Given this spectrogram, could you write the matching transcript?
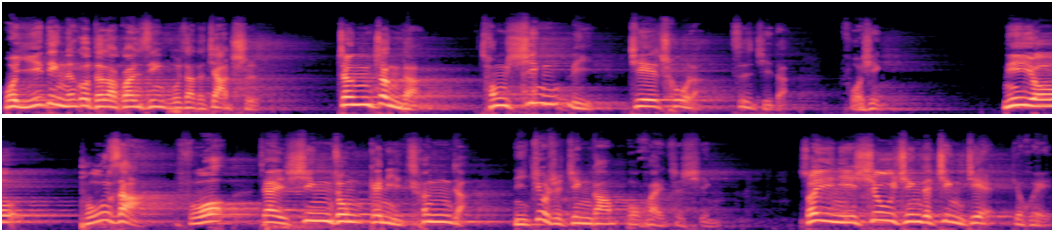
我一定能够得到观世音菩萨的加持，真正的从心里接触了。自己的佛性，你有菩萨佛在心中跟你撑着，你就是金刚不坏之心，所以你修心的境界就会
